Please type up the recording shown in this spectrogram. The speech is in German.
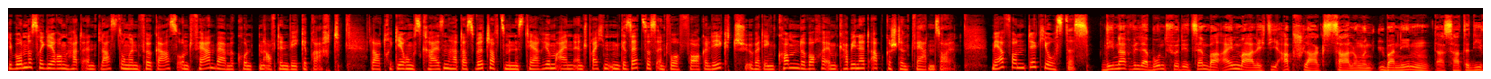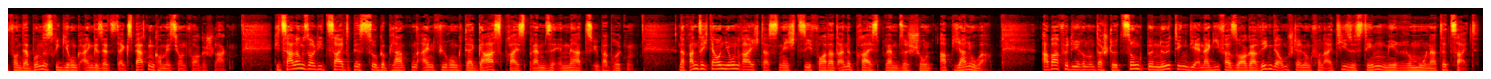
Die Bundesregierung hat Entlastungen für Gas- und Fernwärmekunden auf den Weg gebracht. Laut Regierungskreisen hat das Wirtschaftsministerium einen entsprechenden Gesetzesentwurf vorgelegt, über den kommende Woche im Kabinett abgestimmt werden soll. Mehr von Dirk Justes. Demnach will der Bund für Dezember einmalig die Abschlagszahlungen übernehmen. Das hatte die von der Bundesregierung eingesetzte Expertenkommission vorgeschlagen. Die Zahlung soll die Zeit bis zur geplanten Einführung der Gaspreisbremse im März überbrücken. Nach Ansicht der Union reicht das nicht. Sie fordert eine Preisbremse schon ab Januar. Aber für deren Unterstützung benötigen die Energieversorger wegen der Umstellung von IT-Systemen mehrere Monate Zeit.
